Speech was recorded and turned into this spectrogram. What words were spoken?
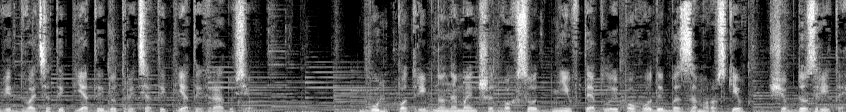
від 25 до 35 градусів. Бульб потрібно не менше 200 днів теплої погоди без заморозків, щоб дозріти.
